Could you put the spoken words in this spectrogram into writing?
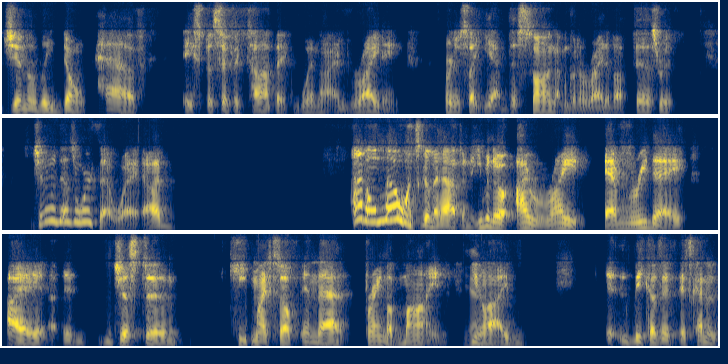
generally don't have a specific topic when I'm writing. Or just like, yeah, this song I'm going to write about this. It generally doesn't work that way. I I don't know what's going to happen. Even though I write every day, I just to keep myself in that frame of mind. Yeah. You know, I it, because it, it's kind of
